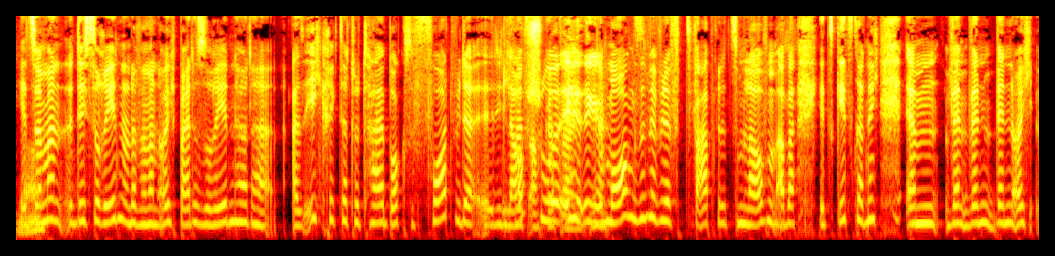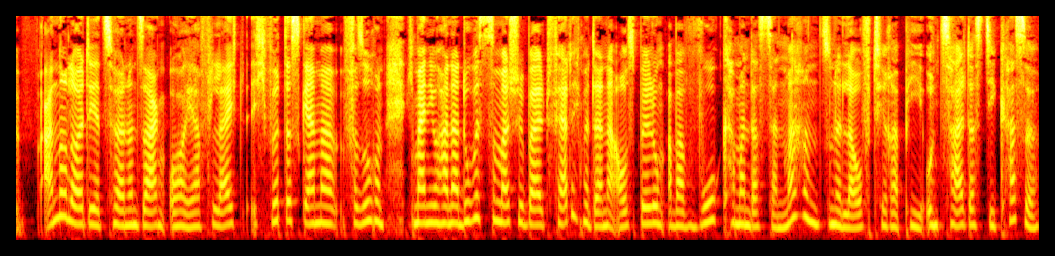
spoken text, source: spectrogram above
Jetzt, ja. wenn man dich so reden oder wenn man euch beide so reden hört, also ich kriege da total Bock, sofort wieder äh, die ich Laufschuhe. Sagen, ja. Morgen sind wir wieder verabredet zum Laufen, aber jetzt geht's gerade nicht. Ähm, wenn, wenn, wenn euch andere Leute jetzt hören und sagen, oh ja, vielleicht, ich würde das gerne mal versuchen. Ich meine, Johanna, du bist zum Beispiel bald fertig mit deiner Ausbildung, aber wo kann man das dann machen, so eine Lauftherapie? Und zahlt das die Kasse?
